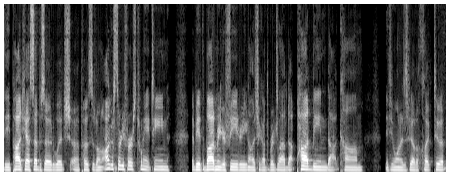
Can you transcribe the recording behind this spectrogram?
the podcast episode, which uh, posted on August 31st, 2018. It'll be at the bottom of your feed, or you can always check out the bridgeloud.podbean.com if you want to just be able to click to it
